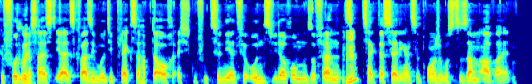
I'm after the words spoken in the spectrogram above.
gefunden. Cool. Das heißt, ihr als quasi Multiplexer habt da auch echt gut funktioniert für uns wiederum. Insofern mhm. zeigt das ja, die ganze Branche muss zusammenarbeiten.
